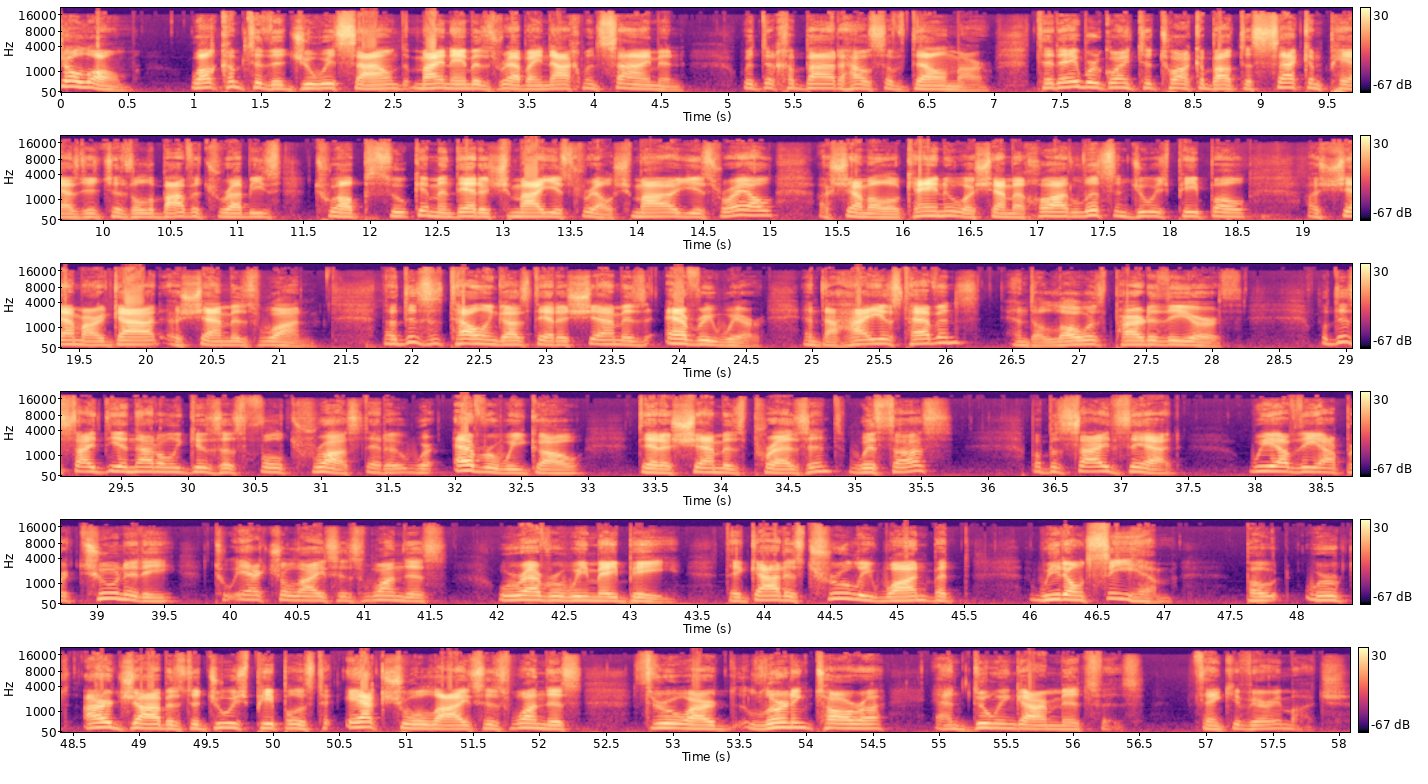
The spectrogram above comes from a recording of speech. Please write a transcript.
Shalom. Welcome to the Jewish Sound. My name is Rabbi Nachman Simon with the Chabad House of Delmar. Today we're going to talk about the second passage of the Lubavitch Rebbe's 12 Psukim, and that is Shema Yisrael. Shema Yisrael, Hashem Elokeinu, Hashem Echad. Listen, Jewish people, Hashem our God, Hashem is one. Now this is telling us that Hashem is everywhere, in the highest heavens and the lowest part of the earth. Well, this idea not only gives us full trust that uh, wherever we go, that Hashem is present with us, but besides that, we have the opportunity to actualize His oneness wherever we may be. That God is truly one, but we don't see Him. But our job as the Jewish people is to actualize His oneness through our learning Torah and doing our mitzvahs. Thank you very much.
